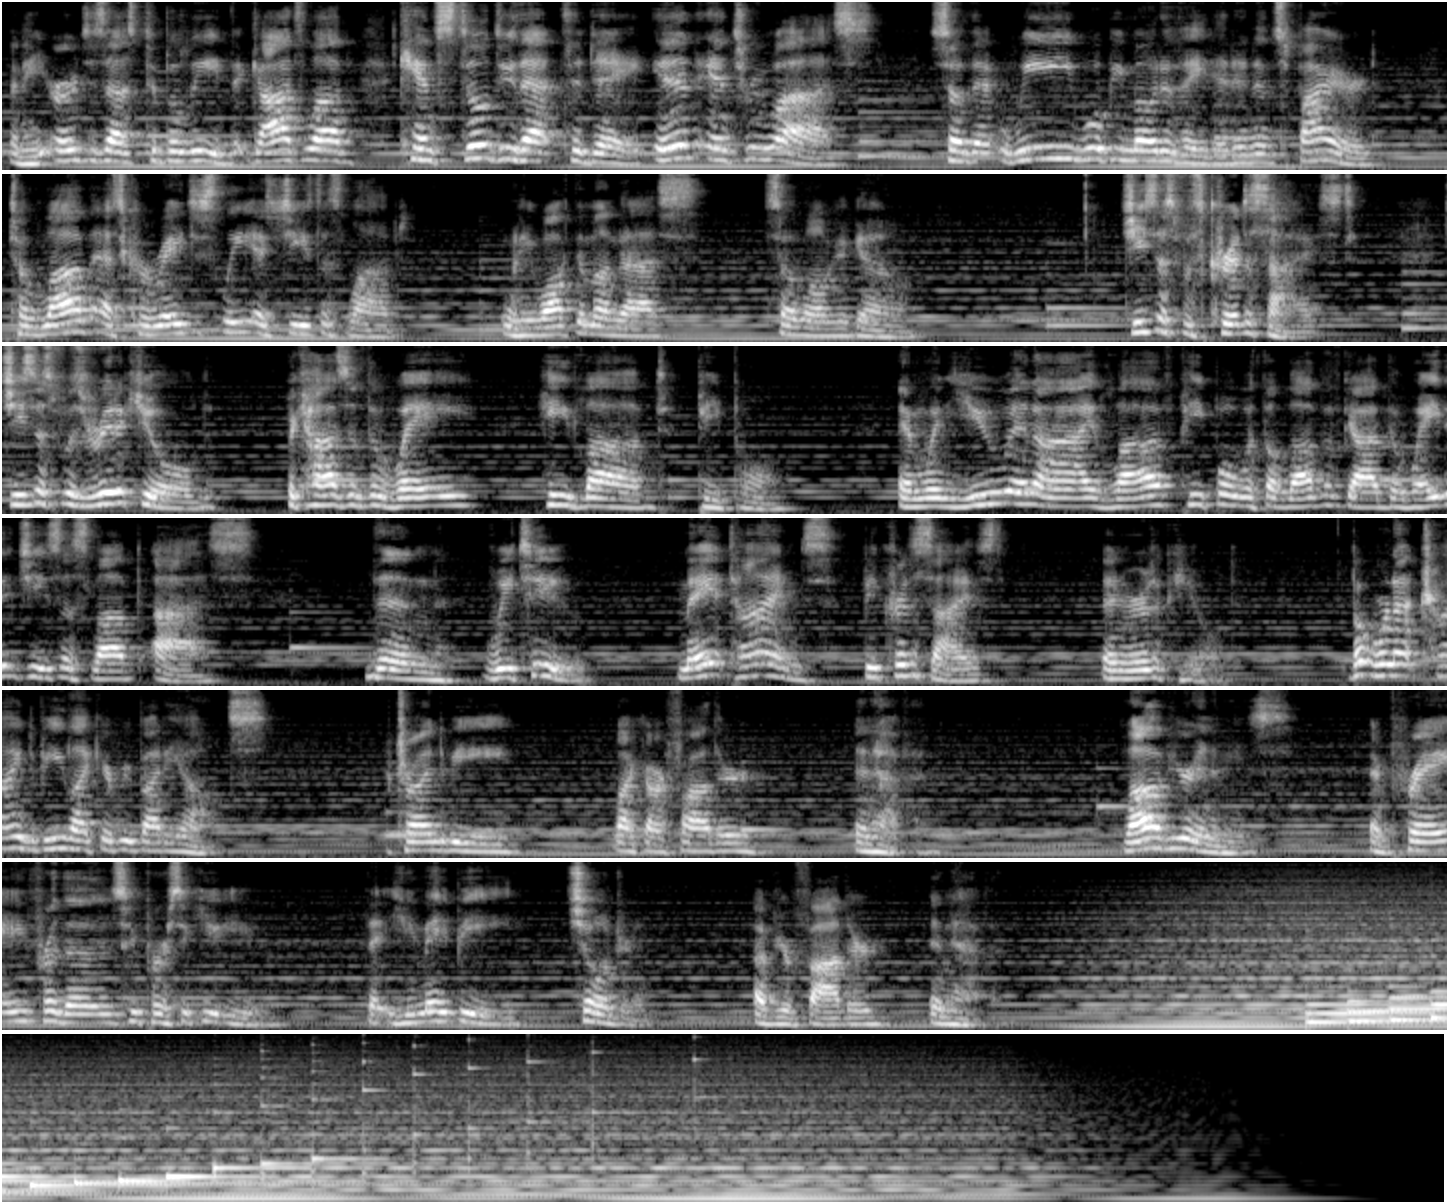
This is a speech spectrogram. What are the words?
And he urges us to believe that God's love can still do that today in and through us so that we will be motivated and inspired to love as courageously as Jesus loved when he walked among us so long ago. Jesus was criticized. Jesus was ridiculed because of the way he loved people. And when you and I love people with the love of God the way that Jesus loved us, then we too may at times be criticized and ridiculed. But we're not trying to be like everybody else. We're trying to be like our Father in heaven. Love your enemies and pray for those who persecute you, that you may be children of your Father in heaven.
